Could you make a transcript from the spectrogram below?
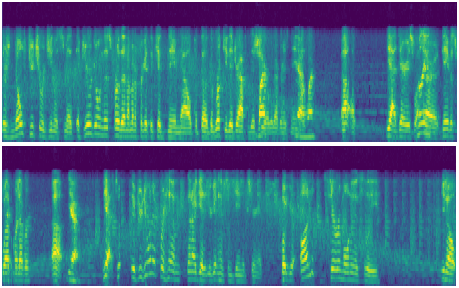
There's no future with Geno Smith. If you were doing this for then I'm going to forget the kid's name now, but the the rookie they drafted this year, or whatever his name yeah, is. West. Uh, yeah, Darius Webb, uh, Davis Webb, whatever. Uh, yeah. Yeah. So if you're doing it for him, then I get it. You're getting him some game experience, but you're unceremoniously, you know,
